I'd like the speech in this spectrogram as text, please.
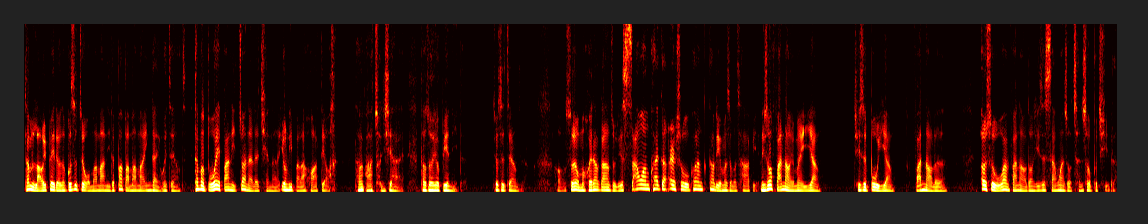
他们老一辈的人不是只有我妈妈，你的爸爸妈妈应该也会这样子。他们不会把你赚来的钱呢，用力把它花掉，他会把它存下来，到时候又变你的，就是这样子。好，所以我们回到刚刚主题，三万块跟二十五块到底有没有什么差别？你说烦恼有没有一样？其实不一样。烦恼了二十五万烦恼的东西是三万所承受不起的，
